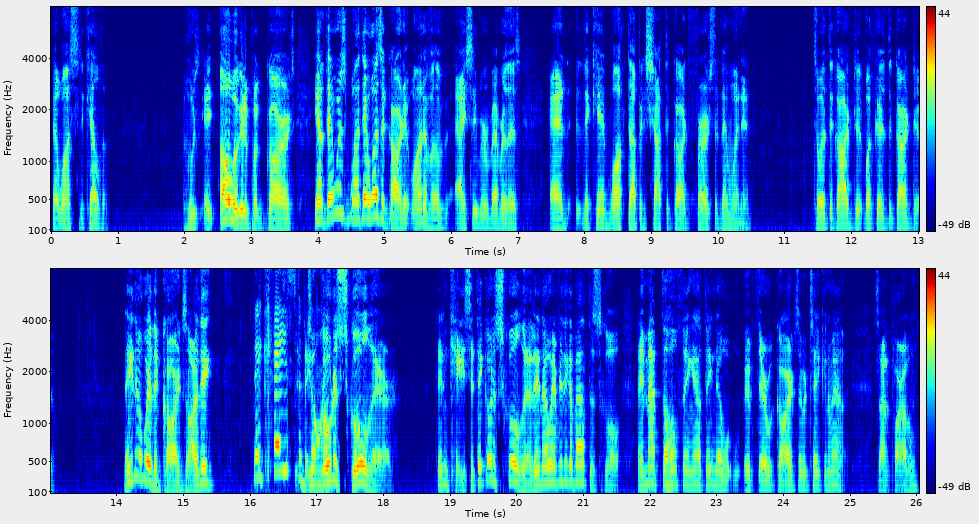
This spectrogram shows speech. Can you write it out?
that wants to kill them. Who's eh, oh we're going to put guards? Yeah, there was one. There was a guard at one of them. I seem to remember this. And the kid walked up and shot the guard first, and then went in. So what the guard do? What good did the guard do? They know where the guards are. They They case the they joint. go to school there. They didn't case it. They go to school there. They know everything about the school. They mapped the whole thing out. They know if there were guards, they were taking them out. It's not a problem.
